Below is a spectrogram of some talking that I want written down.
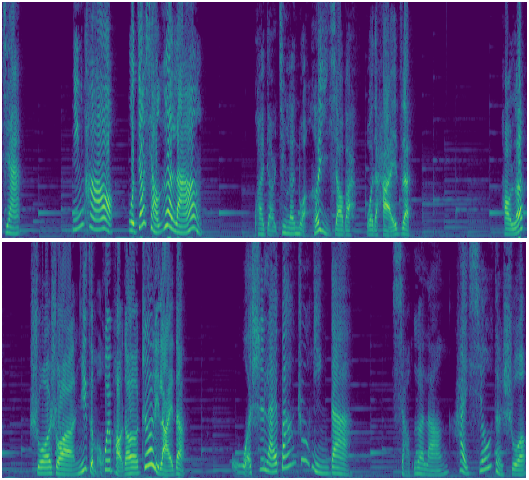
家。您好，我叫小饿狼。快点进来暖和一下吧，我的孩子。好了。”说说你怎么会跑到这里来的？我是来帮助您的。小饿狼害羞地说：“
